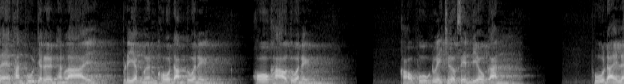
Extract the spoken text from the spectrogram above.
แต่ท่านผู้เจริญทั้งหลาย เปรียบเหมือนโคดำตัวหนึ่ง โคขาวตัวหนึ่ง เขาผูกด้วยเชือกเส้นเดียวกัน ผู้ใดแล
